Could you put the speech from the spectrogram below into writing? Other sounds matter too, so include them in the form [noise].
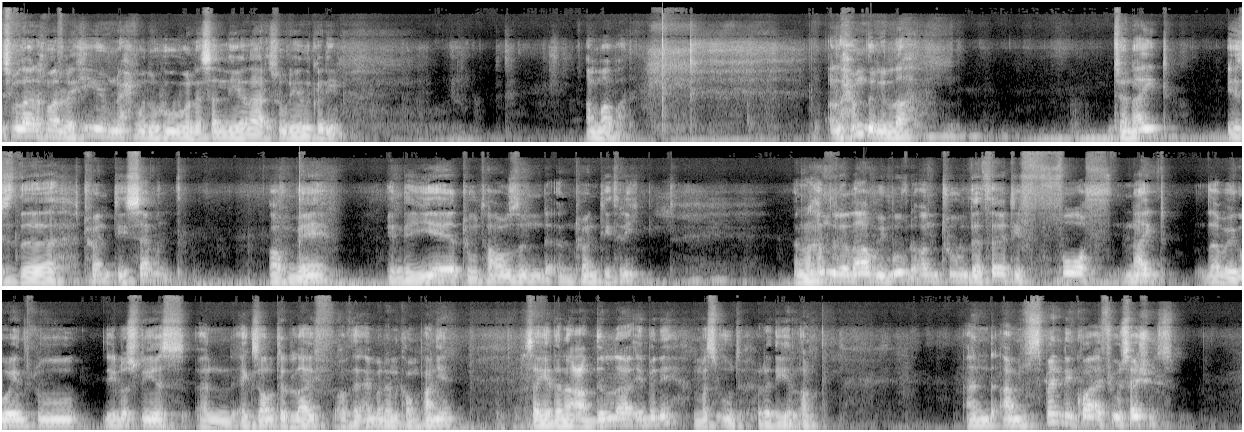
بسم الله الرحمن الرحيم نحمده ونصلي على رسوله الكريم أما بعد Alhamdulillah tonight is the 27th of May in the year 2023 and Alhamdulillah we moved on to the 34th night that we're going through the illustrious and exalted life of the eminent companion Sayyidina Abdullah ibn Mas'ud. And I'm spending quite a few sessions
